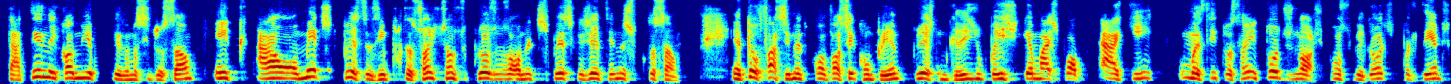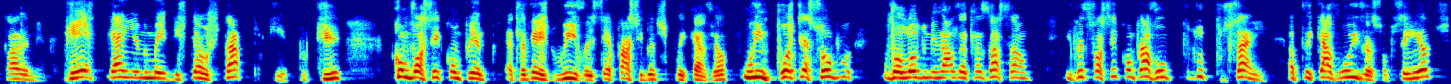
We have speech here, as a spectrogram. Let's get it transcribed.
Está a ter na economia portuguesa uma situação em que há aumentos de preços das importações que são superiores aos aumentos de preços que a gente tem na exportação. Então, facilmente, como você compreende, por este mecanismo, o país fica mais pobre. Há aqui uma situação em que todos nós, consumidores, perdemos claramente. Quem é que ganha no meio disto? É o Estado. Porquê? Porque como você compreende, através do IVA, isso é facilmente explicável, o imposto é sobre o valor nominal da transação. E se você comprava um produto por 100, aplicava o IVA sobre 100 euros,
